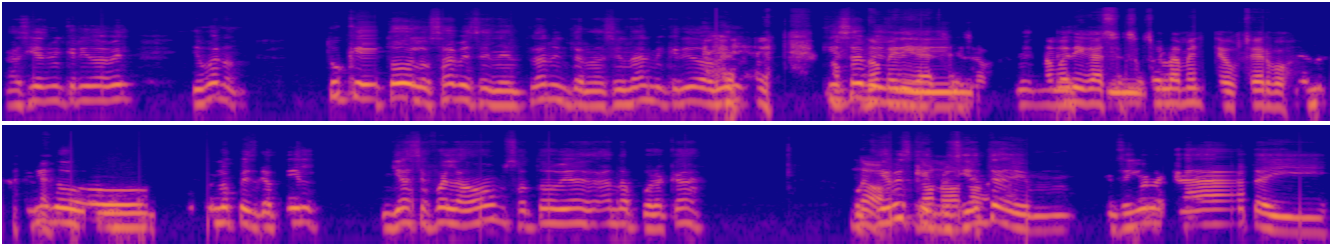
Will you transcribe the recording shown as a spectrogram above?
Así es, mi querido Abel. Y bueno, tú que todo lo sabes en el plano internacional, mi querido Abel, ¿qué sabes? No me digas eso, no me digas eso, solamente observo. Querido López Gatel, ¿ya se fue a la OMS o todavía anda por acá? Porque no, ya ves que el presidente enseñó la carta y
